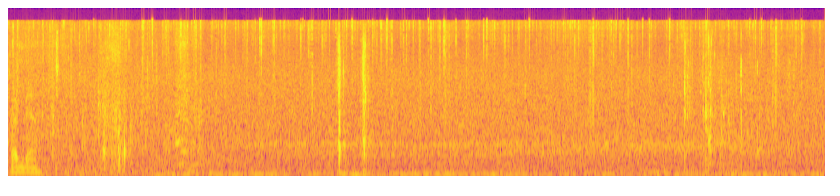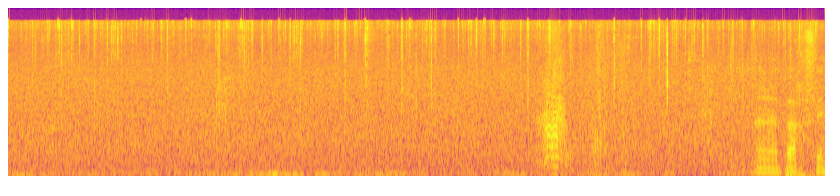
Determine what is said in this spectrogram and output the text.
Très bien. Voilà, parfait.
